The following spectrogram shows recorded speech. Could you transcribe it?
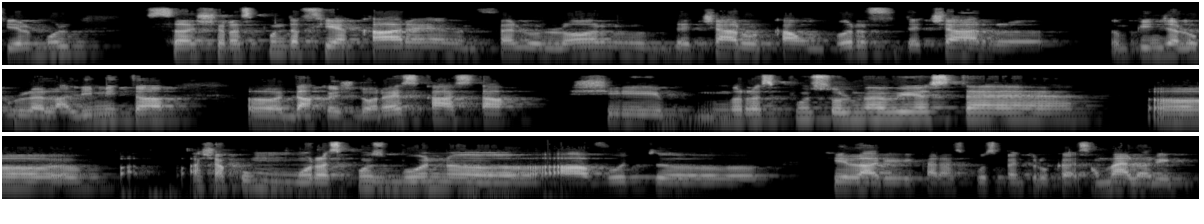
filmul, să-și răspundă fiecare în felul lor de ce ar urca un vârf, de ce ar uh, împinge lucrurile la limită, dacă își doresc asta. Și răspunsul meu este așa cum un răspuns bun a avut Hillary, care a spus pentru că, sau Mallory,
